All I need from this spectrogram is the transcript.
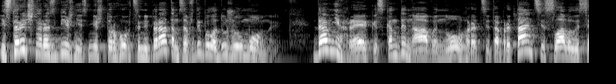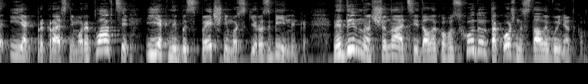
Історична розбіжність між торговцем і піратом завжди була дуже умовною. Давні греки, скандинави, новгородці та британці славилися і як прекрасні мореплавці, і як небезпечні морські розбійники. Не дивно, що нації Далекого Сходу також не стали винятком.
